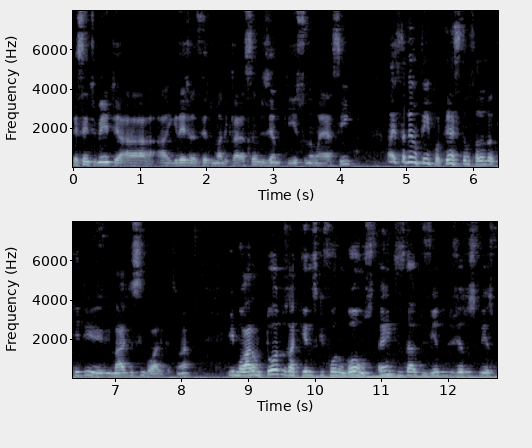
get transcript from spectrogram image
Recentemente a, a igreja fez uma declaração dizendo que isso não é assim, mas também não tem importância, estamos falando aqui de imagens simbólicas, não é? E moram todos aqueles que foram bons antes da vinda de Jesus Cristo.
